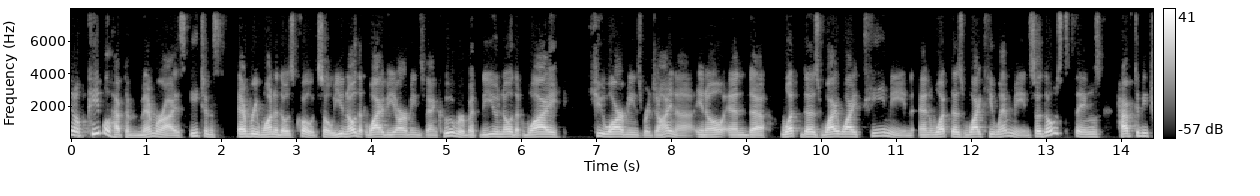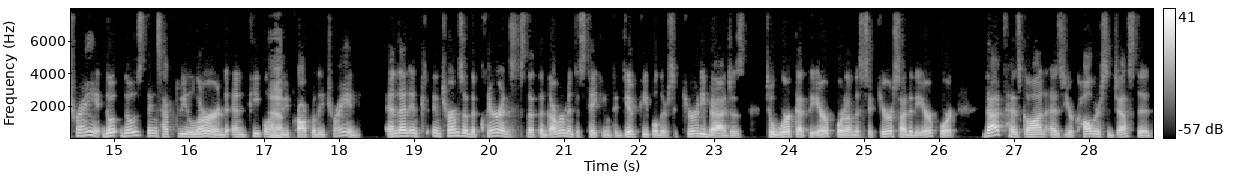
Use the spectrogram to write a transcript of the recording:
You know, people have to memorize each and every one of those codes. So you know that YVR means Vancouver, but do you know that Y QR means Regina, you know, and uh, what does YYT mean and what does YQM mean? So those things have to be trained. Th- those things have to be learned and people have yeah. to be properly trained. And then in, in terms of the clearance that the government is taking to give people their security badges to work at the airport on the secure side of the airport, that has gone, as your caller suggested,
